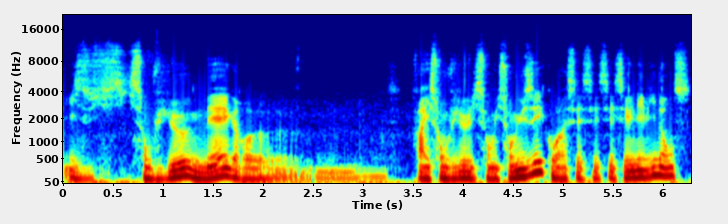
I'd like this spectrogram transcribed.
ils, sont vieux, maigres, enfin ils sont vieux, ils sont, ils sont usés, quoi. C'est une évidence.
